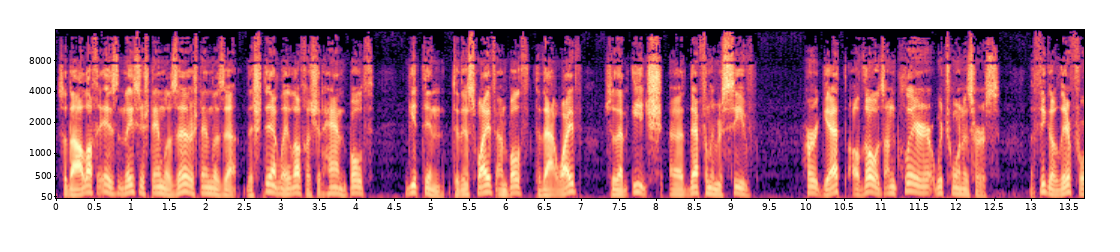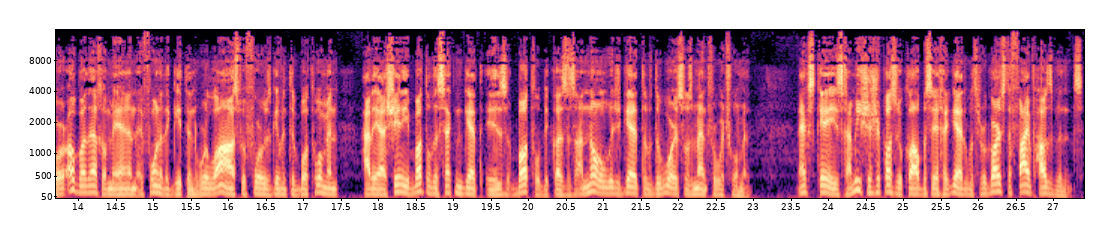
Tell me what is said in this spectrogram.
So the halach is Shneim Shneim. The Ishteach Leilacha should hand both Gittin to this wife and both to that wife, so that each uh, definitely receive her get, although it's unclear which one is hers. The figure, therefore, oh, man, if one of the gittin were lost before it was given to both women, Hariyasheni bottle, the second get is bottle because it's unknown which get of divorce was meant for which woman. Next case, Hamisha Shekasu Klal get with regards to five husbands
